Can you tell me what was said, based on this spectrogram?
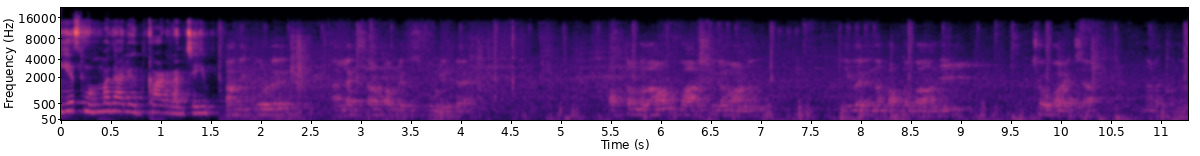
ഇ എസ് മുഹമ്മദ് അലി ഉദ്ഘാടനം ചെയ്യും. പബ്ലിക് സ്കൂളിന്റെ പത്തൊമ്പതാം വാർഷികമാണ് ഈ വരുന്ന പത്തൊമ്പതാം തീയതി ചൊവ്വാഴ്ച നടക്കുന്നത്.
